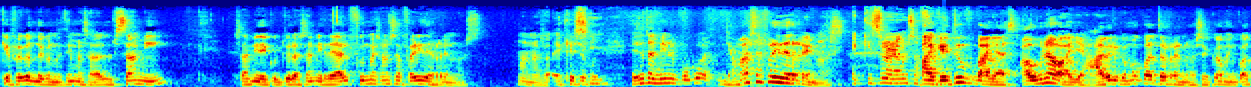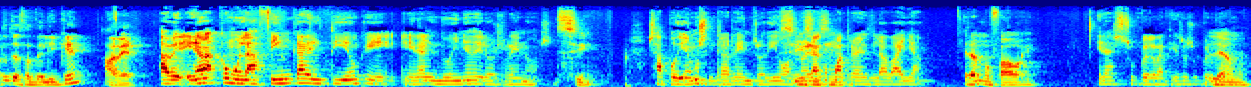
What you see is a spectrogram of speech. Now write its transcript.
que fue cuando conocimos al Sami, Sami de Cultura Sami Real, fuimos a un safari de renos. Bueno, o sea, es que eso, Sí. fue- eso también un poco... Llamar safari de renos. Es que eso no era un A safari. que tú vayas a una valla a ver cómo cuatro renos se comen cuatro tazas de líquen. A ver, A ver, era como la finca del tío que era el dueño de los renos. sí. O sea, podíamos entrar dentro, digo, Sí, no sí, era como a través de la valla. Era mofao, eh. era súper gracioso, súper Le bueno. amo.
